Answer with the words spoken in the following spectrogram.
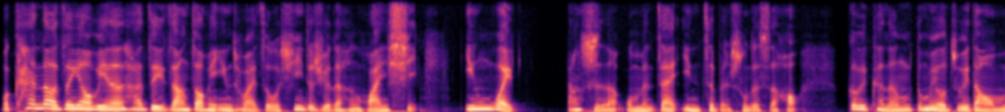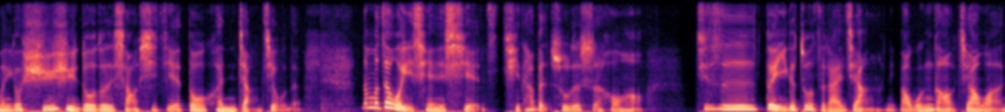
我看到曾耀斌呢，他这一张照片印出来之后，我心里就觉得很欢喜。因为当时呢，我们在印这本书的时候，各位可能都没有注意到，我们有许许多多的小细节都很讲究的。那么在我以前写其他本书的时候，哈。其实对一个作者来讲，你把文稿交完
